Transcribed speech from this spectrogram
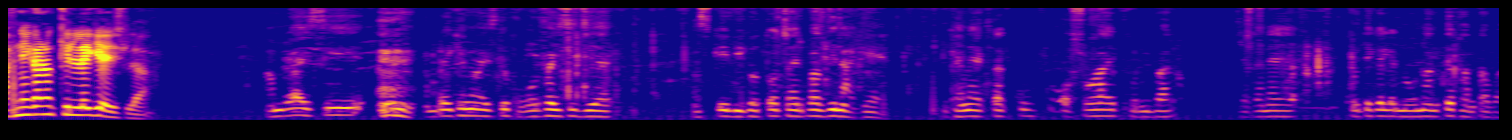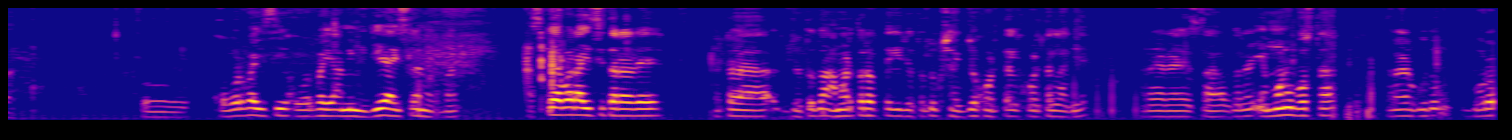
আপনি কেন কিল্লে গিয়ে আইসলা আমরা আইসি আমরা এখানে আইসি খবর পাইছি যে আজকে বিগত চার পাঁচ দিন আগে এখানে একটা খুব অসহায় পরিবার যেখানে কইতে গেলে নুন আনতে ফান্তাবাদ তো খবর পাইছি, খবর পাই আমি নিজে আইসলাম একবার। আজকে আবার আইসি তারারে একটা যতটুকু আমার তরফ থেকে যতটুকু সাহায্য করতে করতে লাগে তারা এমন অবস্থা তারা বড়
